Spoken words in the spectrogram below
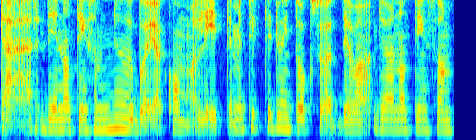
där. Det är någonting som nu börjar komma lite, men tyckte du inte också att det var, det var någonting som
